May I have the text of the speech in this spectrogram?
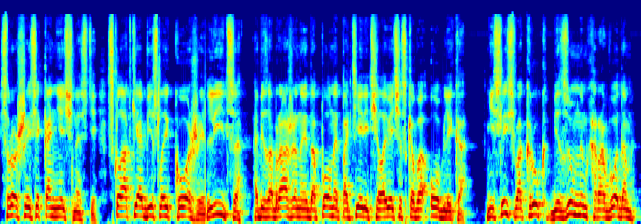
сросшиеся конечности, складки обвислой кожи, лица, обезображенные до полной потери человеческого облика, неслись вокруг безумным хороводом,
